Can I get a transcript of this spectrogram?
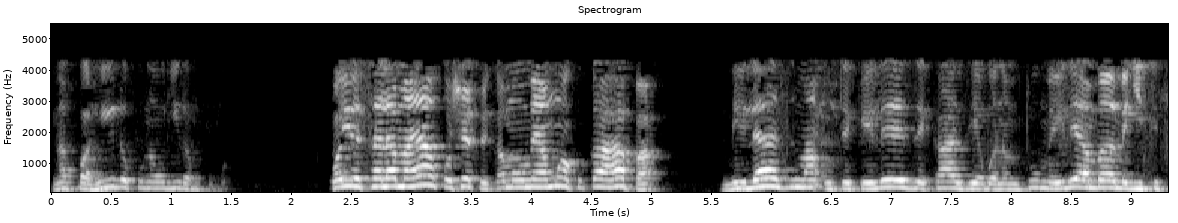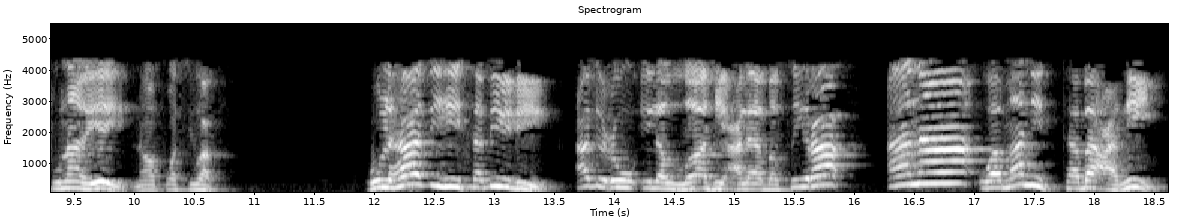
na kwa hilo kuna ujira mkubwa. Kwa hiyo salama yako shekhe kama umeamua kukaa hapa ni lazima utekeleze kazi ya bwana mtume ile ambayo amejisifu nayo yeye na wafuasi wake. Qul hadhihi sabili ad'u ila llahi ala basira ana waman ittabaani.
